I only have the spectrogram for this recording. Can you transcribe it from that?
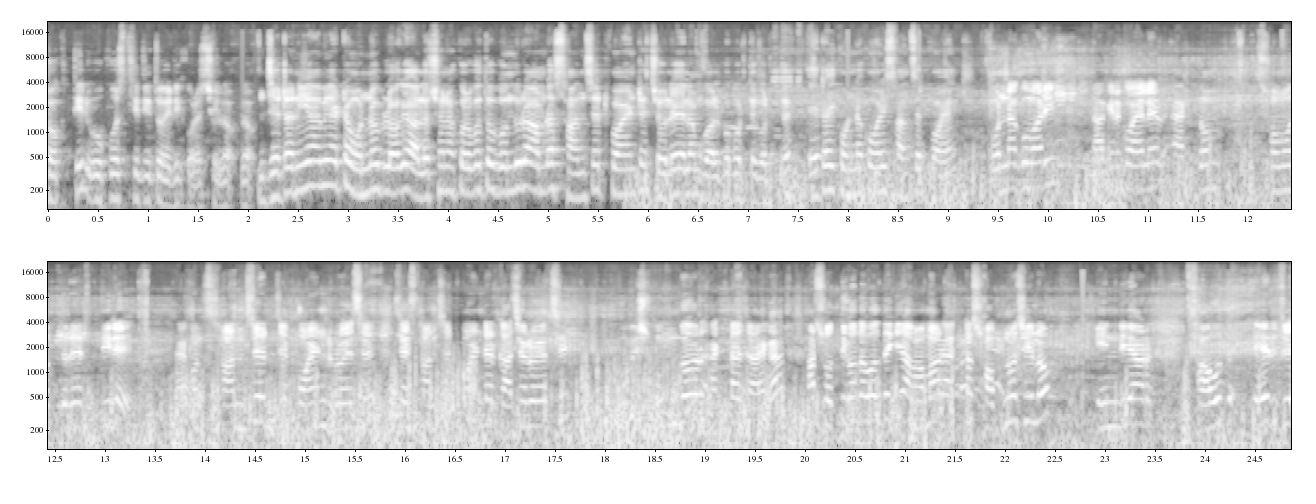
শক্তির উপস্থিতি তৈরি করেছিল। যেটা নিয়ে আমি একটা অন্য ব্লগে আলোচনা করব। তো বন্ধুরা, আমরা সানসেট পয়েন্টে চলে এলাম গল্প করতে করতে। এটাই কন্যাকুমারী সানসেট পয়েন্ট কন্যাকুমারী নাগের কয়েলের একদম সমুদ্রের তীরে। এখন সানসেট যে পয়েন্ট রয়েছে, সেই সানসেট পয়েন্টের কাছে রয়েছে। খুবই সুন্দর একটা জায়গা। আর সত্যি কথা বলতে গিয়ে আমার একটা স্বপ্ন ছিল, ইন্ডিয়ার সাউথ এর যে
